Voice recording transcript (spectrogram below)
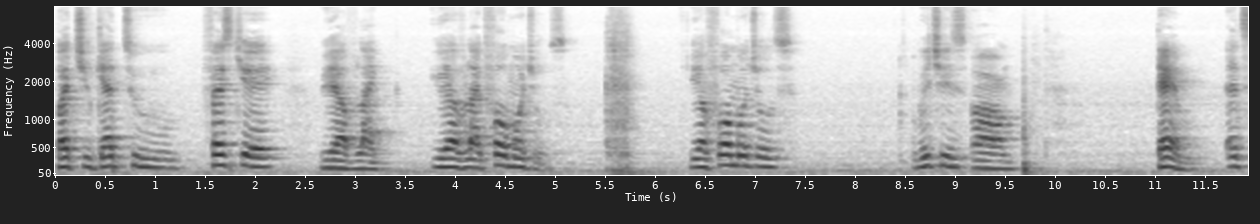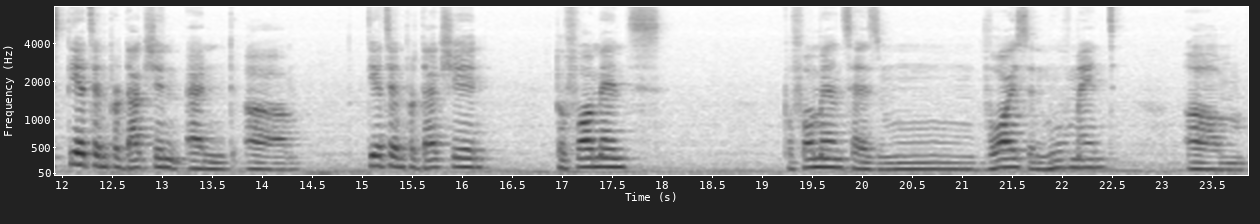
But you get to first year, you have like you have like four modules. You have four modules, which is um damn, it's theater and production and um theater and production performance performance has voice and movement um,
